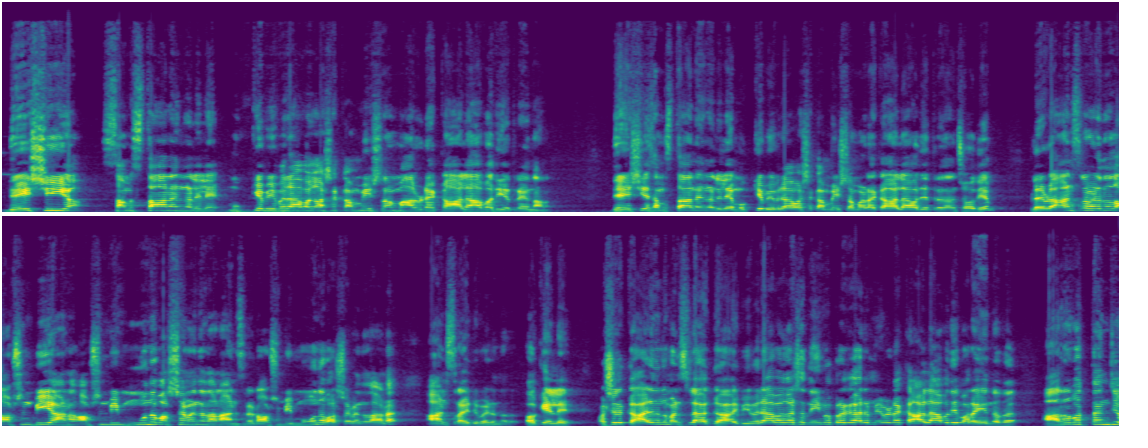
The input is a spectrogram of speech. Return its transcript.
ദേശീയ സംസ്ഥാനങ്ങളിലെ മുഖ്യ വിവരാവകാശ കമ്മീഷണർമാരുടെ കാലാവധി എത്രയെന്നാണ്? ദേശീയ സംസ്ഥാനങ്ങളിലെ മുഖ്യ വിവരാവകാശ കമ്മീഷണർമാരുടെ കാലാവധി എത്രയെന്നാണ് ചോദ്യം? ഇവിടെ ഇവിടെ ആൻസർ വരുന്നത് ഓപ്ഷൻ ബി ആണ്. ഓപ്ഷൻ ബി മൂന്ന് വർഷം എന്നതാണ് ആൻസർ ആയിട്ട് ഓപ്ഷൻ ബി മൂന്ന് വർഷം എന്നതാണ് ആൻസർ ആയിട്ട് വരുന്നത്. ഓക്കെ അല്ലേ? പക്ഷെ ഒരു കാര്യം നിങ്ങൾ മനസ്സിലാക്കുക. വിവരാവകാശ നിയമപ്രകാരം ഇവിടെ കാലാവധി പറയുന്നത് അറുപത്തഞ്ച്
